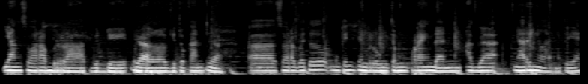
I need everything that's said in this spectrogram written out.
yang suara berat gede Ya. tebel gitu kan Ya. Eh, suara gue tuh mungkin cenderung cempreng dan agak nyaring lah gitu ya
